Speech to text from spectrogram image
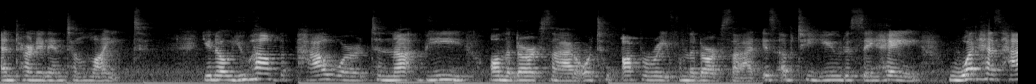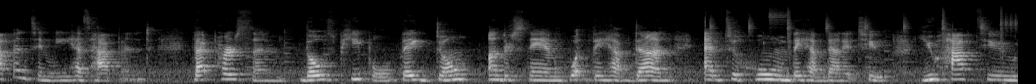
and turn it into light You know, you have the power to not be on the dark side or to operate from the dark side. It's up to you to say, hey, what has happened to me has happened that person, those people, they don't understand what they have done and to whom they have done it to. You have to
